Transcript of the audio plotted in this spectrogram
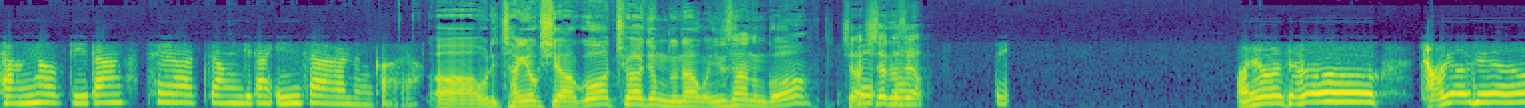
장혁이랑 최하정이랑 인사하는 거요. 어, 우리 장혁 씨하고 최화정 누나하고 인사하는 거. 자, 네, 시작하세요. 네. 안녕하세요. 장혁이에요.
